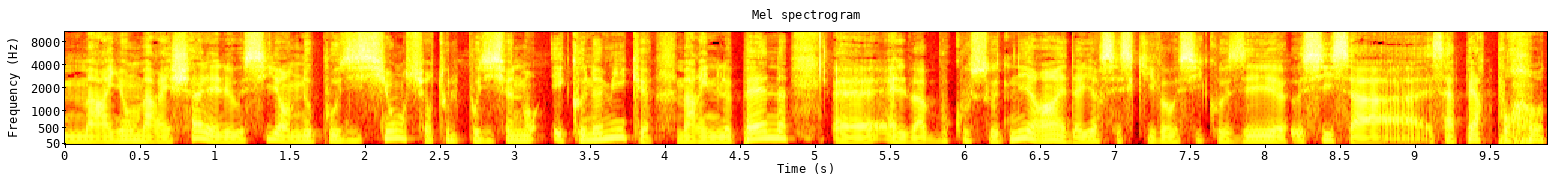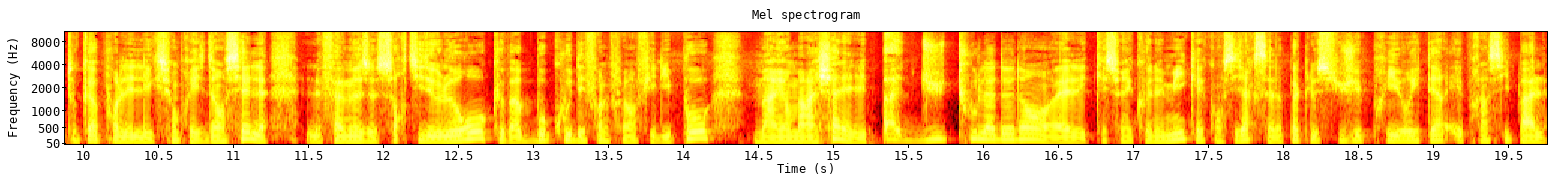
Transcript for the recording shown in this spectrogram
Marion Maréchal, elle est aussi en opposition sur tout le positionnement économique. Marine Le Pen, euh, elle va beaucoup soutenir, hein, et d'ailleurs c'est ce qui va aussi causer aussi sa, sa perte, pour, en tout cas pour l'élection présidentielle, la fameuse sortie de l'euro que va beaucoup défendre Florent Philippot. Marion Maréchal, elle n'est pas du tout là-dedans. Elle, les questions économiques, elle considère que ça ne doit pas être le sujet prioritaire et principal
